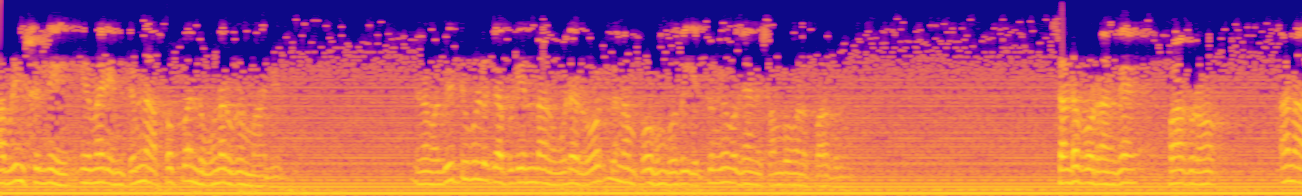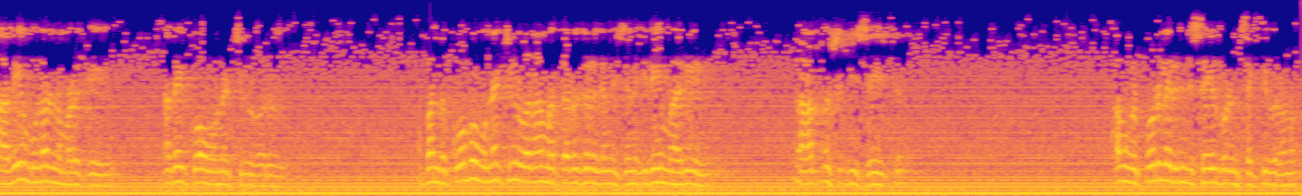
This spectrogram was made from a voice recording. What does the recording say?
அப்படின்னு சொல்லி இது மாதிரி எனக்கு அப்பப்போ அந்த உணர்வுகள் மாறிடும் நம்ம வீட்டுக்குள்ளுக்கு அப்படி இருந்தாலும் கூட ரோட்டில் நம்ம போகும்போது எத்தனையோ வகையான சம்பவங்களை பார்க்கணும். சண்டை போடுறாங்க பார்க்குறோம். ஆனால் அதே உணர்வு நம்மளுக்கு அதே கோப உணர்ச்சிகள் வருது அப்போ அந்த கோப உணர்ச்சிகள் வராமல் தடுக்கிற கண்டிஷனுக்கு இதே மாதிரி ஆத்மசுத்தி செய்து அவங்க பொருள் அறிந்து செயல்படும் சக்தி பெறணும்.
